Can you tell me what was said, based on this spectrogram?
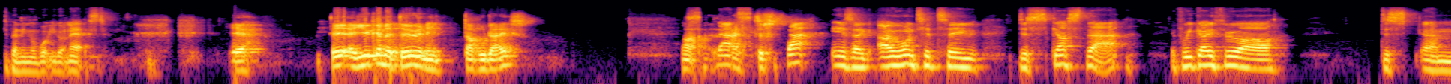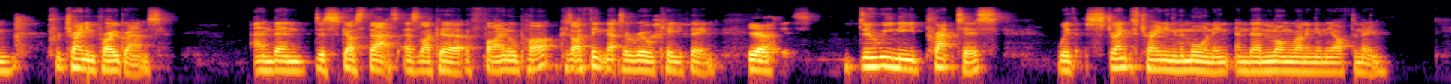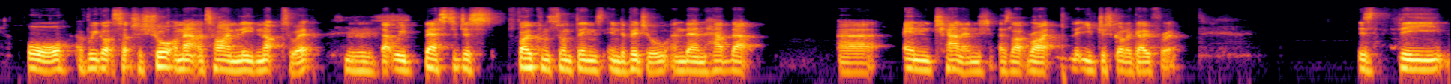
depending on what you got next. Yeah. Are you going to do any double days? So that's just that is a. I wanted to discuss that. If we go through our dis, um, training programs and then discuss that as like a, a final part, because I think that's a real key thing. Yeah. It's, do we need practice with strength training in the morning and then long running in the afternoon? Or have we got such a short amount of time leading up to it mm. that we best to just focus on things individual and then have that uh, end challenge as like right you've just got to go for it is the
